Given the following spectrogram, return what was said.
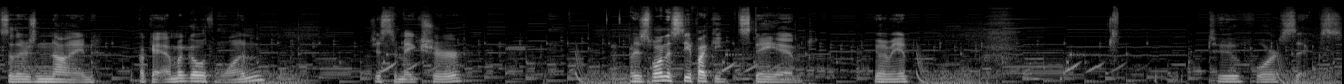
So there's nine. Okay, I'm gonna go with one, just to make sure. I just want to see if I could stay in. You know what I mean? Two, four, six.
